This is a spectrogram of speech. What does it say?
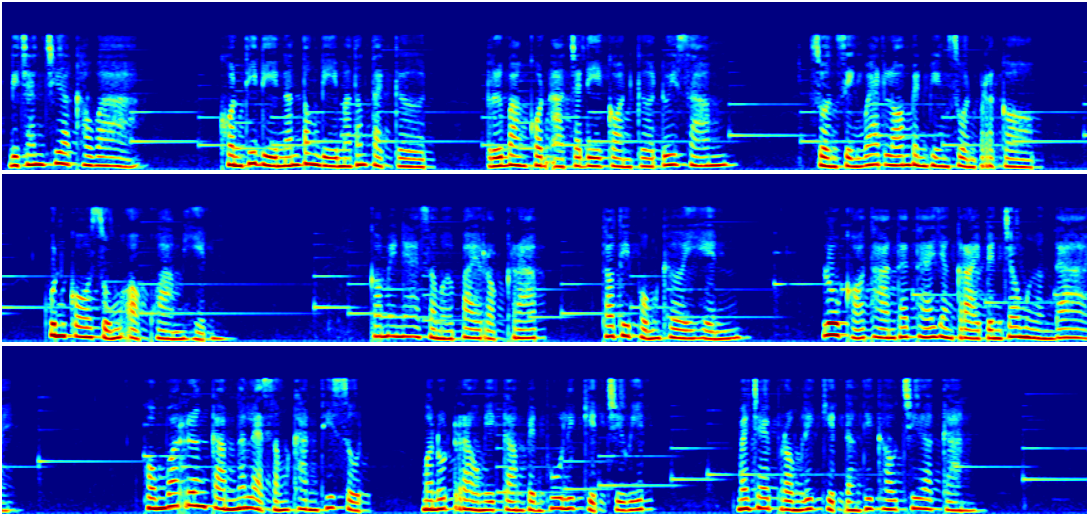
ดิฉันเชื่อค่ะว่า คนที่ดีนั้นต้องดีมาตั้งแต่เกิด หรือบางคนอาจจะดีก่อนเกิดด้วยซ้ำ ส่วนสิ่งแวดล้อมเป็นเพียงส่วนประกอบ คุณโกสุมออกความเห็น ก็ไม่แน่เสมอไปหรอกครับ เท่าที่ผมเคยเห็น ลูกขอทานแท้ๆยังกลายเป็นเจ้าเมืองได้ ผมว่าเรื่องกรรมนั่นแหละสำคัญที่สุด มนุษย์เรามีกรรมเป็นผู้ลิขิตชีวิต ไม่ใช่พรหมลิขิตดังที่เขาเชื่อกัน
